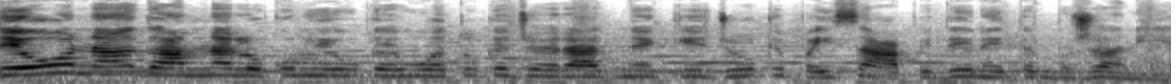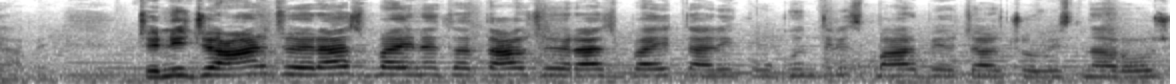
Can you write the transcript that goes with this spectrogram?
તેઓના ગામના લોકોનું એવું કહેવું હતું કે જયરાજને કે જો કે પૈસા આપી દે નહીં તો મજા નહીં આવે. જેની જાણ જયરાજભાઈને થતાં જયરાજભાઈ તારીખ ઓગણત્રીસ બાર બે હજાર ચોવીસના રોજ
